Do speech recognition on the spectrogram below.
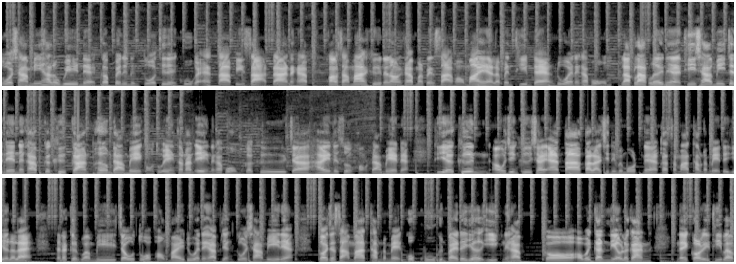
ตัวชามี่ฮาโลวีนเนี่ยก็เป็นอีกหนึ่งตัวที่เล่นคู่กับแอตตาปีศาจได้นะครับ ความสามารถคือแน่นอนครับ มันเป็นสายเผาไหม้อะและเป็นทีมแดงด้วยนะครับผม หลักๆเลยเนี่ยที่ชามี่จะเน้นนะครับก็คือการเพิ่มดาเมจของตัวเองเท่านั้นเองนะครับผมก็คือจะให้ในส่วนของดาเมจเนี่ยที่เยอะขึ้น เอาจริงคือใช้แอตตากับราชินีแม่มดเนี่ยก็สามารถทำดาเมจได้เยอะแล้วแหละ แต่ถ้าเกิดว่ามีเจ้าตัวเผาไหม้ด้วยนะครับอย่างตัวชามี่เนี่ยก็จะสามารถทำดาเมจควบคู่ขึ้นไปได้เยอะอีกนะครับก็เอาไว้กันเหนียวแล้วกันในกรณีที่แบบ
